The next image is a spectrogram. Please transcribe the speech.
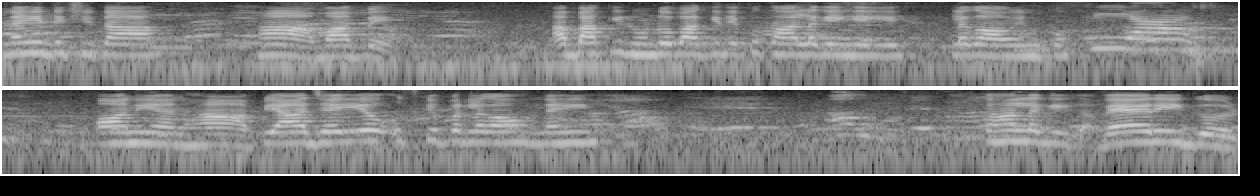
नहीं, दीक्षिता। हाँ वहाँ पे। अब बाकी ढूंढो, बाकी देखो कहाँ लगेंगे ये। लगाओ इनको। ऑनियन हाँ प्याज है ये उसके ऊपर लगाओ नहीं। कहाँ लगेगा? वेरी गुड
